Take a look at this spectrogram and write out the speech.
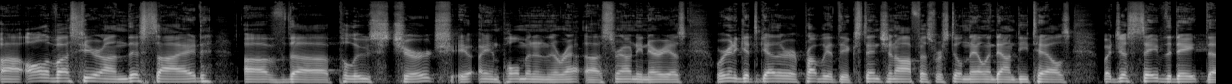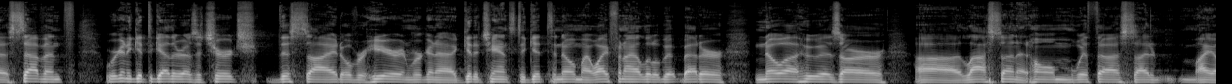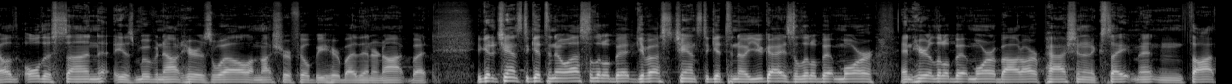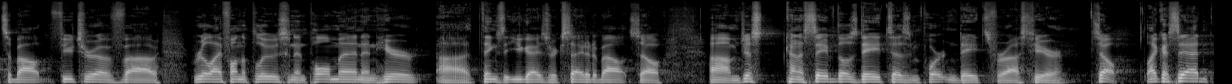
uh, all of us here on this side of the Palouse Church in Pullman and the uh, surrounding areas. We're going to get together probably at the extension office. We're still nailing down details, but just save the date, the 7th. We're going to get together as a church this side over here, and we're going to get a chance to get to know my wife and I a little bit better. Noah, who is our uh, last son at home with us. I, my oldest son is moving out here as well. I'm not sure if he'll be here by then or not, but you get a chance to get to know us a little bit, give us a chance to get to know you guys a little bit more, and hear a little bit more about our passion and excitement and thoughts about the future of uh, real life on the Palouse and in Pullman, and hear uh, things that you guys are excited about. So um, just kind of save those dates as important dates for us here. So, like I said,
